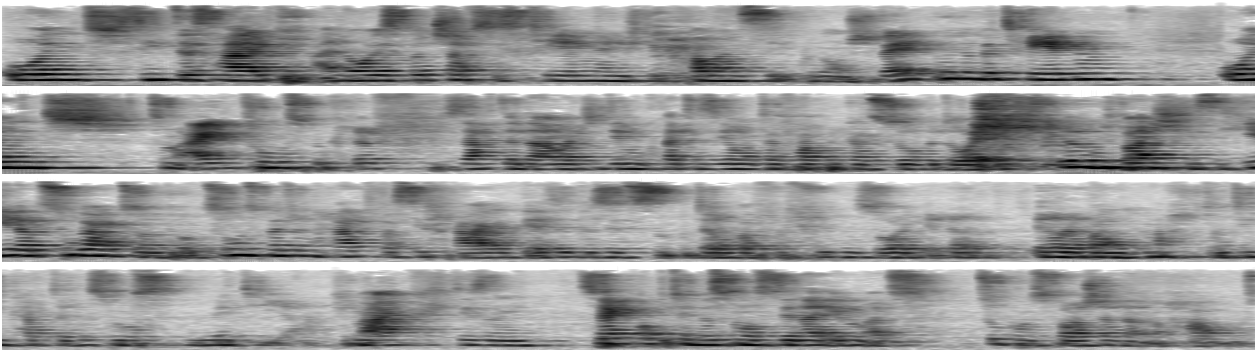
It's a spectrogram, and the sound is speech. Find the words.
Und sieht deshalb ein neues Wirtschaftssystem, nämlich die Commons, die ökonomische Weltbühne betreten. Und zum Eigentumsbegriff sagte damit, die Demokratisierung der Fabrikation bedeutet, irgendwann schließlich jeder Zugang zu den Produktionsmitteln hat, was die Frage, wer sie besitzen und darüber verfügen soll, irrelevant macht und den Kapitalismus mit ihr. Ich mag diesen Zweckoptimismus, den er eben als Zukunftsforscher dann noch haben muss.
